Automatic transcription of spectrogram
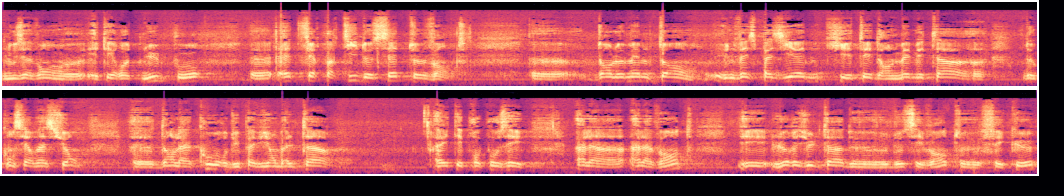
nous avons été retenus pour être, faire partie de cette vente. Dans le même temps, une Vespasienne qui était dans le même état de conservation dans la cour du pavillon Baltard a été proposée à la, vente. Et le résultat de, ces ventes fait que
